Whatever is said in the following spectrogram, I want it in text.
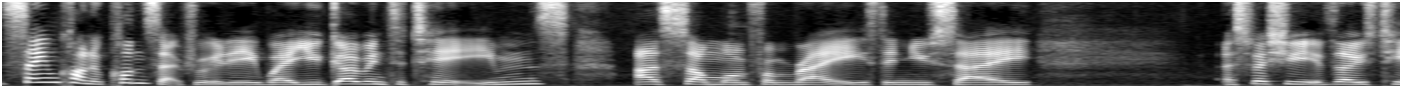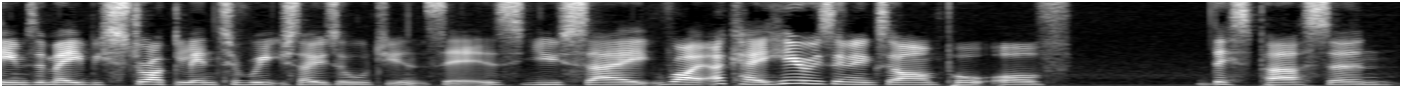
same kind of concept really, where you go into teams as someone from Raised and you say especially if those teams are maybe struggling to reach those audiences, you say, right, okay, here is an example of this person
